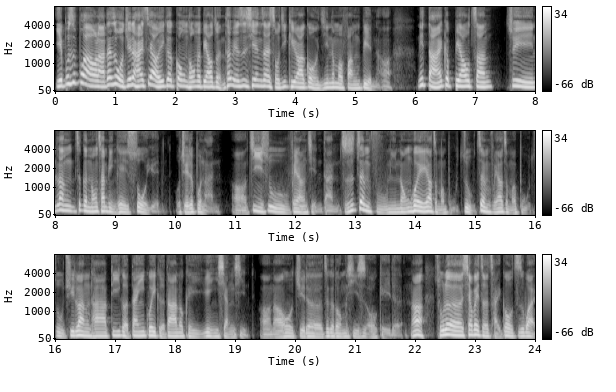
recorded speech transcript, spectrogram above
也不是不好啦。但是我觉得还是要有一个共同的标准，特别是现在手机 QR Code 已经那么方便了啊，你打一个标章，去让这个农产品可以溯源。我觉得不难哦，技术非常简单，只是政府你农会要怎么补助，政府要怎么补助，去让它第一个单一规格，大家都可以愿意相信啊，然后觉得这个东西是 OK 的。那除了消费者采购之外，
